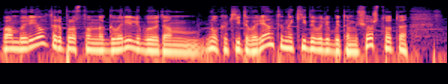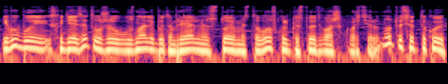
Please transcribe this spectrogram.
вам бы риэлторы просто наговорили бы там, ну, какие-то варианты накидывали бы, там еще что-то, и вы бы, исходя из этого, уже узнали бы там реальную стоимость того, сколько стоит ваша квартира. Ну, то есть это такой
